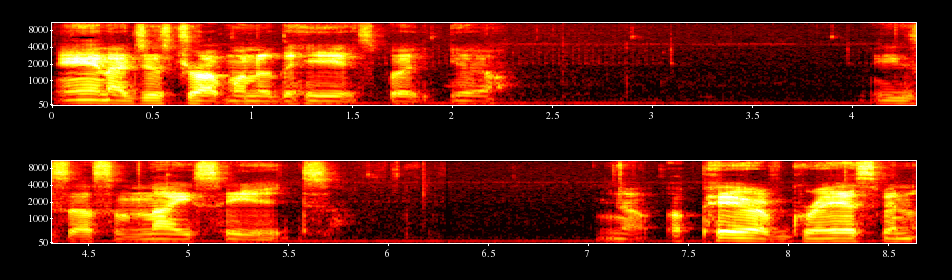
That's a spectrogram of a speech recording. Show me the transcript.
And I just dropped one of the heads, but yeah. These are some nice heads. You know, a pair of grasping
